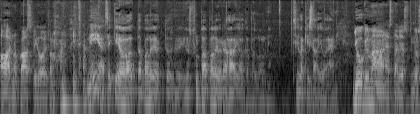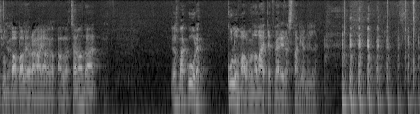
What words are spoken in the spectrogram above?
Aarno kasvi hoitamaan niitä. Niin ja sekin on auttaa paljon, että jos lupaa paljon rahaa jalkapallolla, niin silläkin saa jo ääni. Juu, kyllä mä äänestän, jos, jos lupaa paljon rahaa jalkapalloa. Et sanotaan, että jos vaikka kuudet kulunvalvontalaitteet veritä stadionille.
